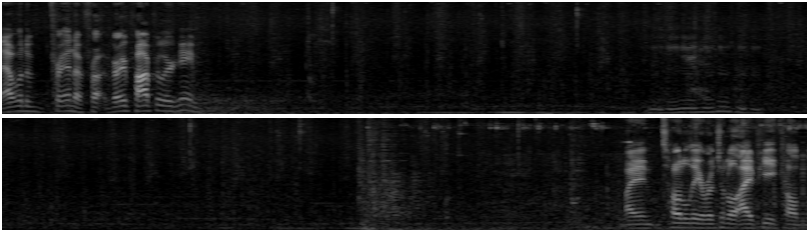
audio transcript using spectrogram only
That would have been a pro- very popular game. My totally original IP called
